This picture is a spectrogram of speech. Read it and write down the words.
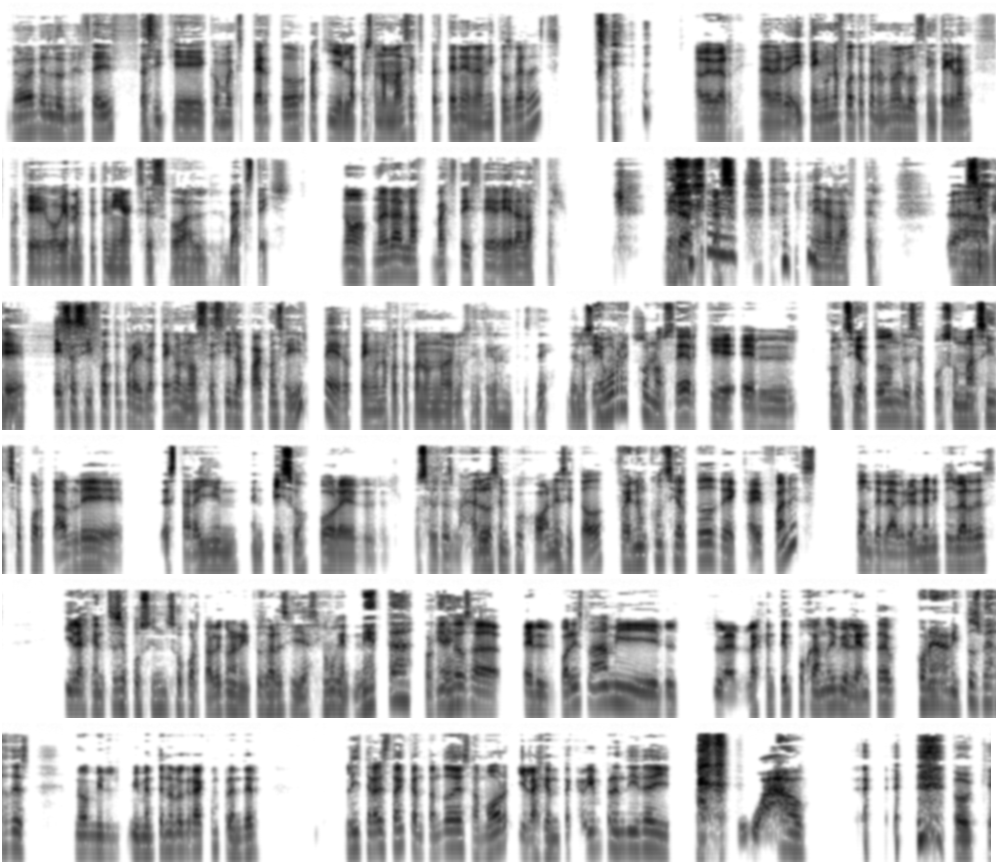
No, en el 2006. Así que como experto, aquí la persona más experta en enanitos verdes. Ave verde. A ver, y tengo una foto con uno de los integrantes, porque obviamente tenía acceso al backstage. No, no era el af- backstage, era el after. Era tu casa. Era el after. Así Ah, que esa sí foto por ahí la tengo. No sé si la pueda conseguir, pero tengo una foto con uno de los integrantes de, de los Debo reconocer que el concierto donde se puso más insoportable estar ahí en, en piso por el, pues el desmadre, los empujones y todo, fue en un concierto de Caifanes, donde le abrió Enanitos Verdes y la gente se puso insoportable con Enanitos Verdes y así como que, neta, ¿Por neta, qué? o sea, el body slam y el- la, la gente empujando y violenta con Enanitos Verdes. No, mi, mi mente no logra comprender. Literal estaban cantando desamor y la gente acá bien prendida y wow. Ok.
